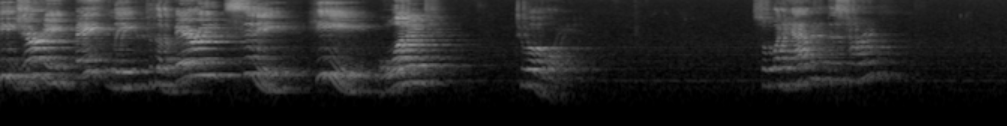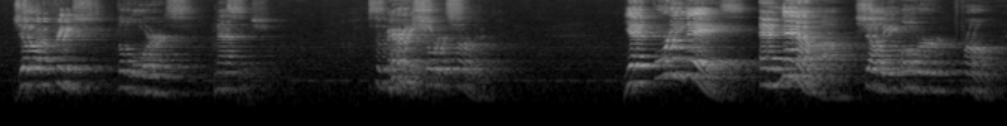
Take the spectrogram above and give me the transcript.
He journeyed faithfully to the very city he wanted to avoid. So, what happened at this time? Jonah preached the Lord's message. It's a very short sermon. Yet 40 days, and Nineveh shall be overthrown.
